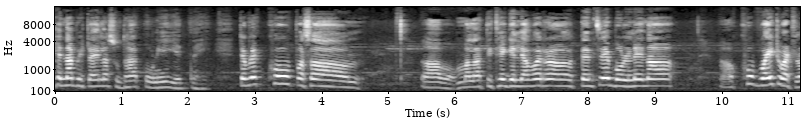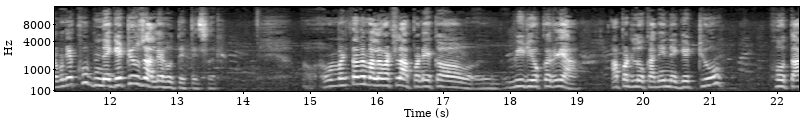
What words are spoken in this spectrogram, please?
ह्यांना भेटायला सुद्धा कोणी येत नाही. त्यामुळे खूप असं मला तिथे गेल्यावर त्यांचे बोलणे ना खूप वाईट वाटलं. म्हणजे खूप नेगेटिव्ह झाले होते ते सर म्हणताना मला वाटलं आपण एक व्हिडिओ करूया. आपण लोकांनी नेगेटिव्ह होता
